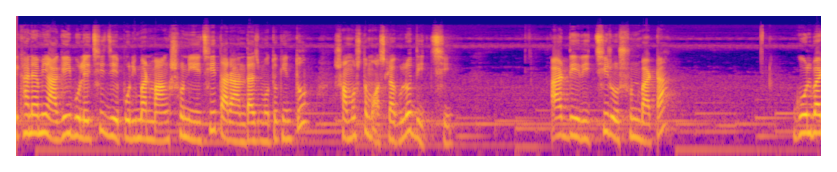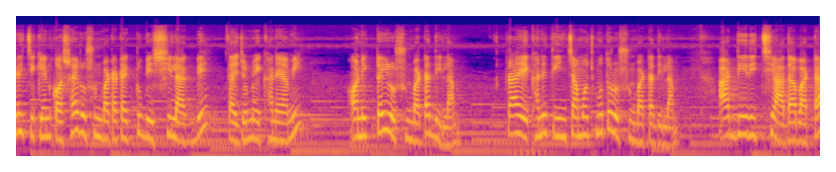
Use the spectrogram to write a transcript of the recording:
এখানে আমি আগেই বলেছি যে পরিমাণ মাংস নিয়েছি, তার আন্দাজ মতো কিন্তু সমস্ত মশলাগুলো দিচ্ছি। আর দিয়ে দিচ্ছি রসুন বাটা। গোলবাড়ি চিকেন কষায় রসুন বাটাটা একটু বেশি লাগবে, তাই জন্য এখানে আমি অনেকটাই রসুন বাটা দিলাম। প্রায় এখানে তিন চামচ মতো রসুন বাটা দিলাম। আর দিয়ে দিচ্ছি আদা বাটা।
